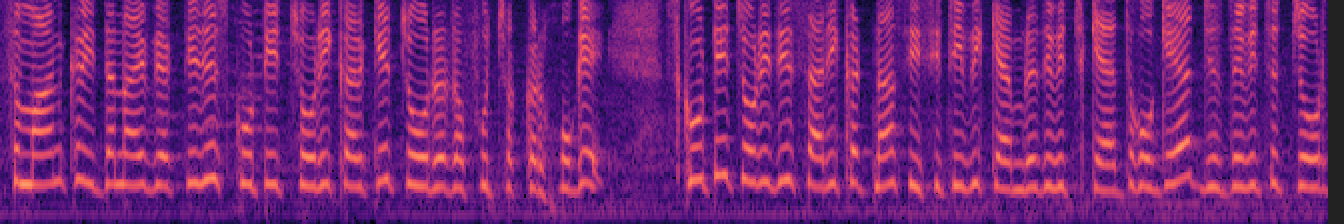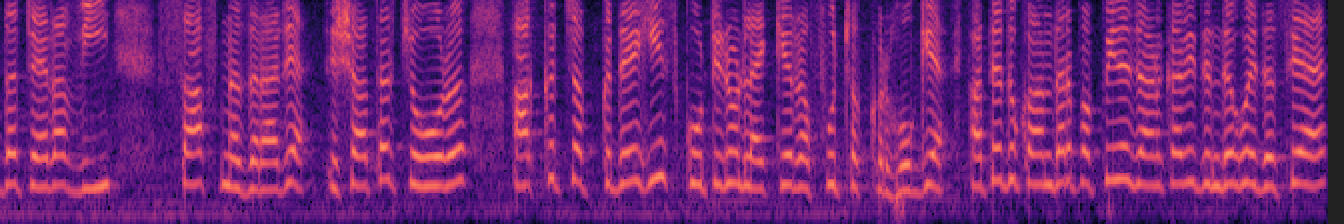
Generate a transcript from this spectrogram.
ਸਮਾਨ ਖਰੀਦਣ ਆਏ ਵਿਅਕਤੀ ਦੀ ਸਕੂਟੀ ਚੋਰੀ ਕਰਕੇ ਚੋਰ ਰਫੂ ਚੱਕਰ ਹੋ ਗਏ। ਸਕੂਟੀ ਚੋਰੀ ਦੀ ਸਾਰੀ ਘਟਨਾ ਸੀਸੀਟੀਵੀ ਕੈਮਰੇ ਦੇ ਵਿੱਚ ਕੈਦ ਹੋ ਗਿਆ, ਜਿਸ ਦੇ ਵਿੱਚ ਚੋਰ ਦਾ ਚਿਹਰਾ ਵੀ ਸਾਫ਼ ਨਜ਼ਰ ਆ ਰਿਹਾ ਤੇ ਸ਼ਾਤਰ ਚੋਰ ਅੱਖ ਝਪਕਦੇ ਹੀ ਸਕੂਟੀ ਨੂੰ ਲੈ ਕੇ ਰਫੂ ਚੱਕਰ ਹੋ ਗਿਆ ਅਤੇ ਦੁਕਾਨਦਾਰ ਪੱਪੀ ਨੇ ਜਾਣਕਾਰੀ ਦਿੰਦੇ ਹੋਏ ਦੱਸਿਆ ਹੈ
